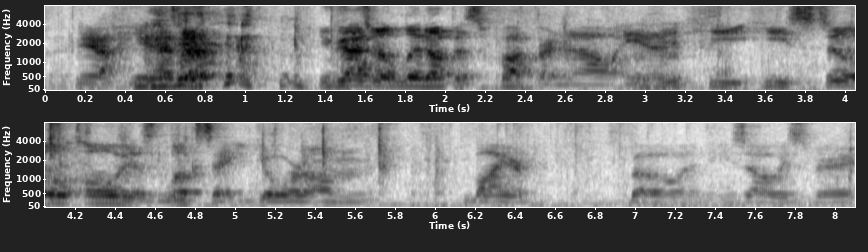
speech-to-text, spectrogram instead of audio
But Yeah, you guys are you guys are lit up as fuck right now, and he he still always looks at your um wire bow, and he's always very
